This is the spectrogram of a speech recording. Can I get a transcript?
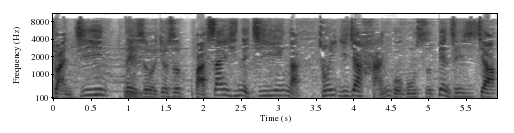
转基因。那时候就是把三星的基因啊，从一家韩国公司变成一家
